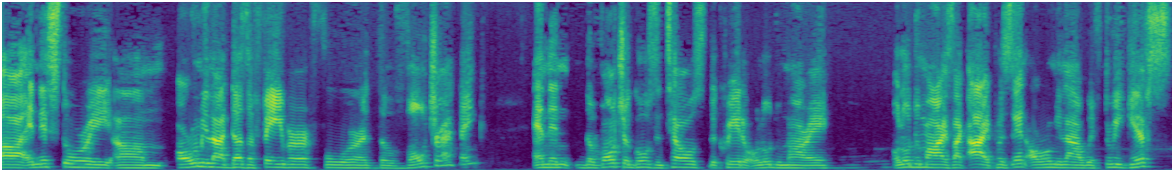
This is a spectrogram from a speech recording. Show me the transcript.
uh, in this story, um, Orunmila does a favor for the vulture, I think, and then the vulture goes and tells the creator Olodumare. Olodumare is like, I present Orunmila with three gifts,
